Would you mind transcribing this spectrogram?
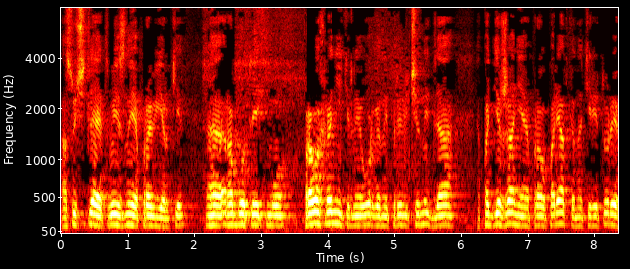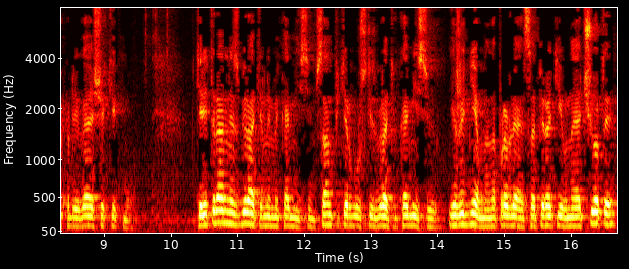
осуществляют выездные проверки э, работы ИКМО. Правоохранительные органы привлечены для поддержания правопорядка на территориях, прилегающих к ИКМО. Территориальным избирательными комиссиями в Санкт-Петербургскую избирательную комиссию ежедневно направляются оперативные отчеты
